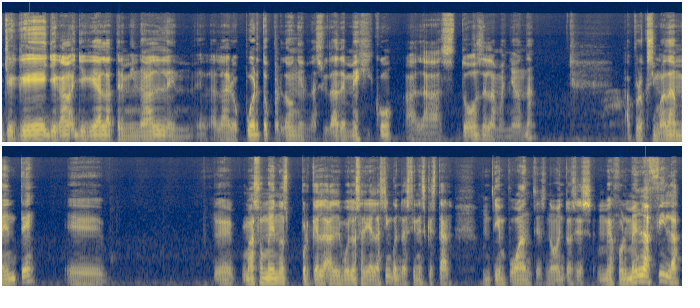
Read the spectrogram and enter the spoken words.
Llegué, llegué a la terminal, en, eh, al aeropuerto, perdón, en la Ciudad de México a las 2 de la mañana aproximadamente. Más o menos porque el, vuelo salía a las 5, entonces tienes que estar un tiempo antes, ¿no? Entonces me formé en la fila,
